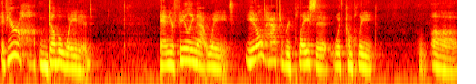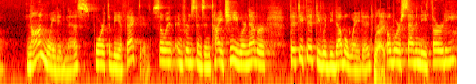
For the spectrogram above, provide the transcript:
if you're double weighted and you're feeling that weight, you don't have to replace it with complete uh, non weightedness for it to be effective. So, in, in- for instance, in Tai Chi, we're never 50 50 would be double weighted, Right. but we're 70 30.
